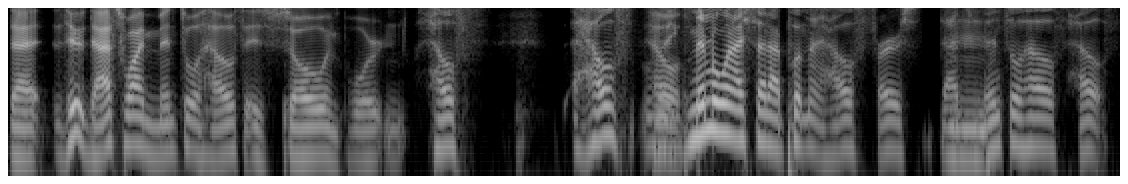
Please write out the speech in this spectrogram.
That dude, that's why mental health is so important. health health, like, remember when i said i put my health first that's Mhm. mental health health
